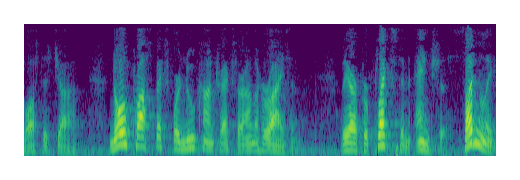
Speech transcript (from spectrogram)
Lost his job. No prospects for new contracts are on the horizon. They are perplexed and anxious. Suddenly,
